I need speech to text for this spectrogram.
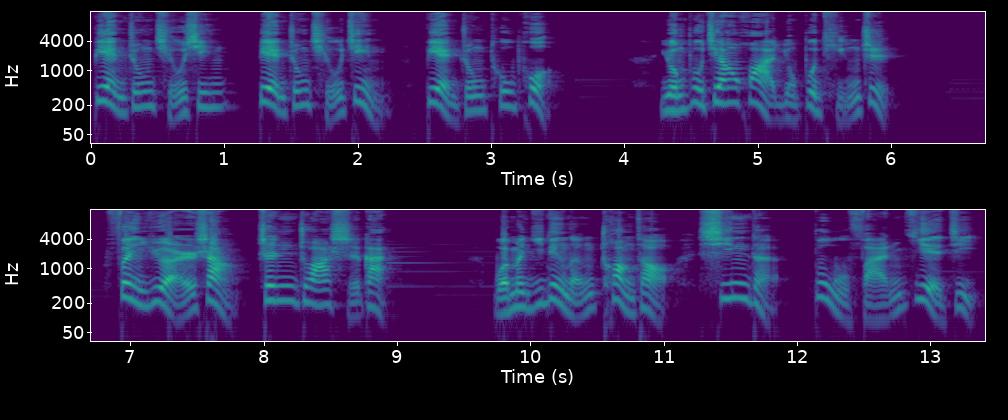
变中求新、变中求进、变中突破，永不僵化、永不停滞，奋跃而上，真抓实干，我们一定能创造新的不凡业绩。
